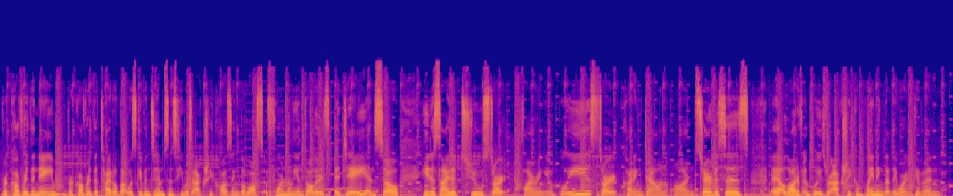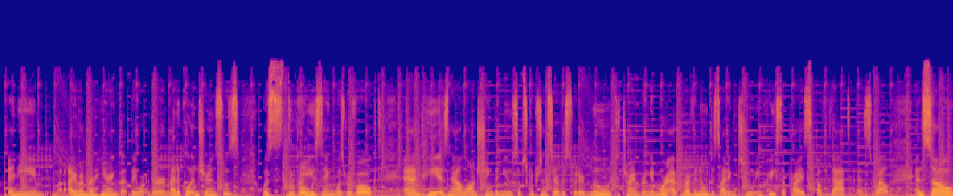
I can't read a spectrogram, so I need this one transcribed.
recover the name, recover the title that was given to him since he was actually causing the loss of $4 million a day. And so he decided to start firing employees, start cutting down on services. Uh, a lot of employees were actually complaining that they weren't given any I remember hearing that they were their medical insurance was was Revoked. decreasing was revoked and he is now launching the new subscription service Twitter Blue to try and bring in more revenue deciding to increase the price of that as well. And so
